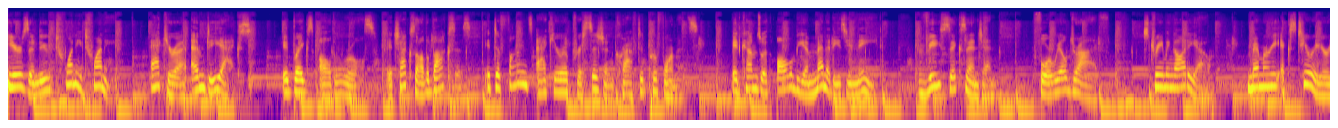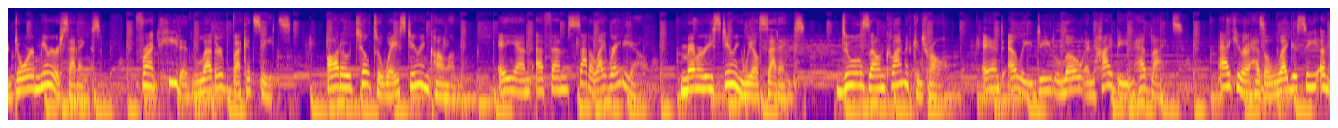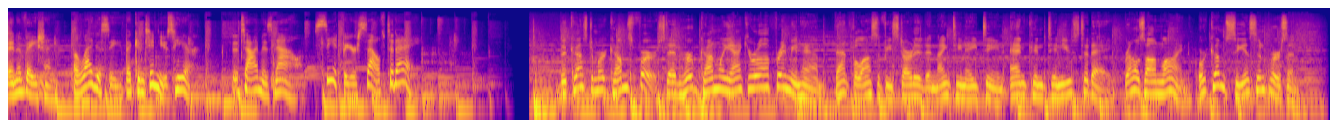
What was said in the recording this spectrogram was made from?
Here's a new 2020 Acura MDX. It breaks all the rules. It checks all the boxes. It defines Acura precision crafted performance. It comes with all the amenities you need. V6 engine, four-wheel drive, streaming audio, memory exterior door mirror settings, front heated leather bucket seats, auto tilt-away steering column, AM FM satellite radio, memory steering wheel settings, dual zone climate control, and LED low and high beam headlights. Acura has a legacy of innovation, a legacy that continues here. The time is now. See it for yourself today. The customer comes first at Herb Connolly Acura of Framingham. That philosophy started in 1918 and continues today. Browse online or come see us in person.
